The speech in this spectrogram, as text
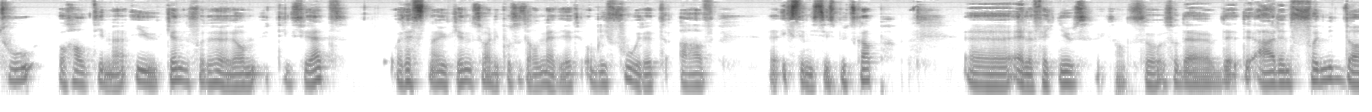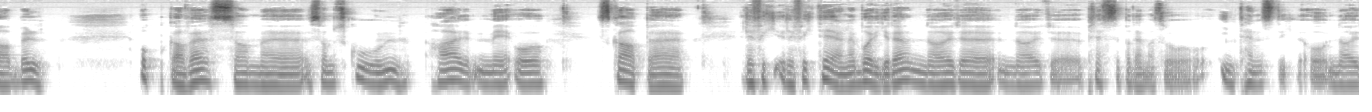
to og en halv time i uken for å høre om ytringsfrihet, og resten av uken så er de på sosiale medier og blir fòret av eh, ekstremistisk budskap eh, eller fake news. Så, så det, det, det er en formidabel oppgave som, eh, som skolen har med å skape reflekterende borgere når, eh, når presset på dem er så intenst, og når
